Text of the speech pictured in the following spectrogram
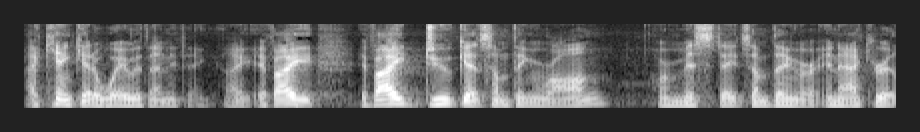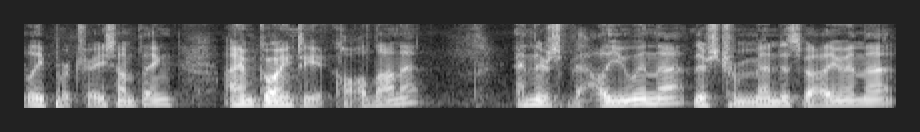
I can't get away with anything. Like if I if I do get something wrong or misstate something or inaccurately portray something, I'm going to get called on it. And there's value in that. There's tremendous value in that.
